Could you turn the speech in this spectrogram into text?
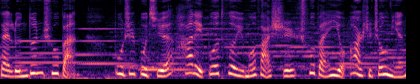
在伦敦出版。不知不觉，《哈利波特与魔法石》出版已有二十周年。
